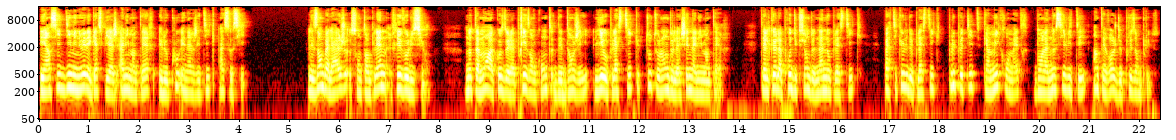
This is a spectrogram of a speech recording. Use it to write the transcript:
et ainsi diminuer les gaspillages alimentaires et le coût énergétique associé. Les emballages sont en pleine révolution, notamment à cause de la prise en compte des dangers liés au plastique tout au long de la chaîne alimentaire, tels que la production de nanoplastiques, particules de plastique plus petites qu'un micromètre dont la nocivité interroge de plus en plus.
